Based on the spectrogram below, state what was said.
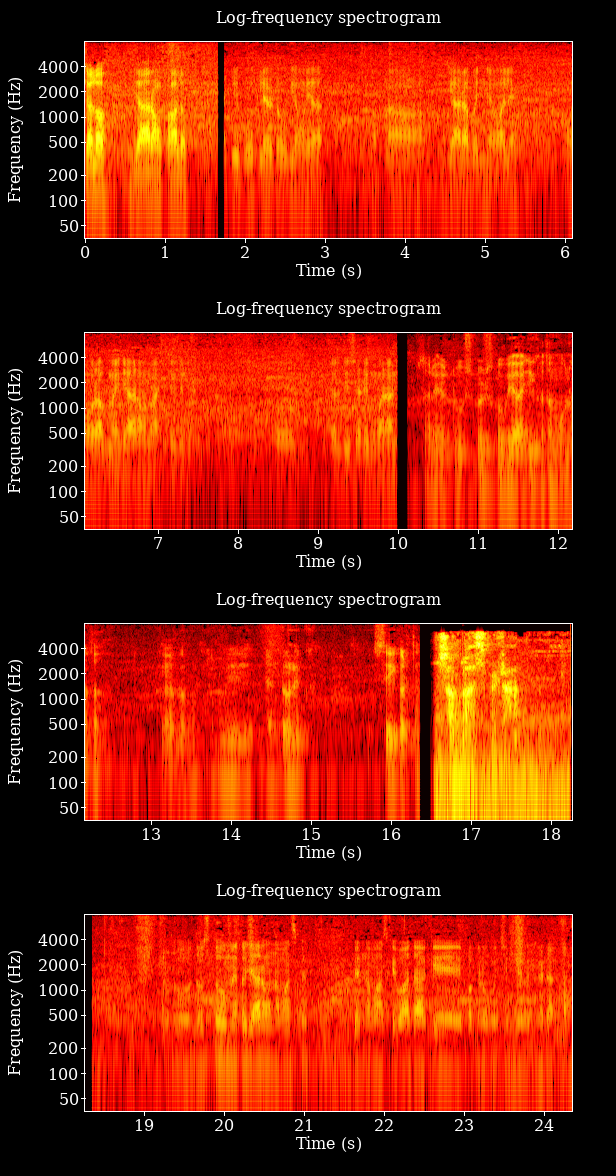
चलो जा रहा हूँ खा लो। आज भी बहुत लेट हो गया हूँ यार। अपना ग्यारह बजने वाले और अब मैं जा रहा हूँ नाश्ते के लिए। तो जल्दी सेटिंग बनानी। साले टूथपेस्ट को भी आज ही ख़त्म होना था। क्या करूँ? चलो ये डेटोनिक इससे ही करता हूँ। शाबाश बेटा। तो दोस्तों मैं तो जा रहा हूँ नमाज़ पे। फिर नमाज़ के बाद आके बकरों को चिमने में डालता हूँ।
